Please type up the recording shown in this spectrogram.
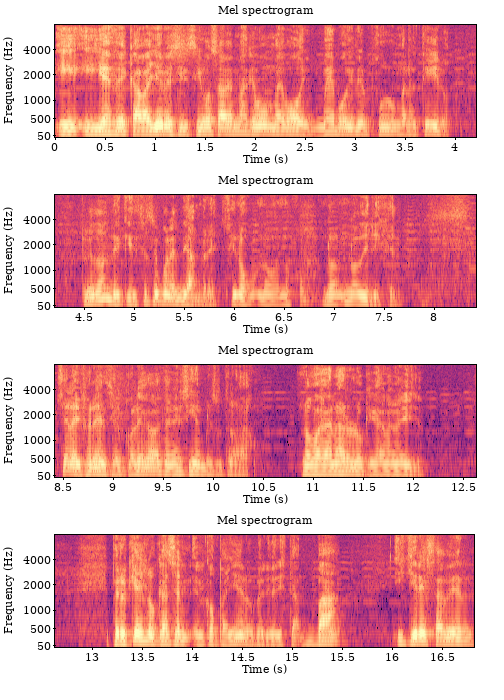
Y, y es de caballero decir, si vos sabes más que vos, me voy. Me voy del fútbol, me retiro. Pero ¿dónde quieres? Se mueren de hambre si no, no, no, no, dirigen. Esa es la diferencia. El colega va a tener siempre su trabajo. No va a ganar lo que ganan ellos. Pero ¿qué es lo que hace el, el compañero periodista? Va y quiere saber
